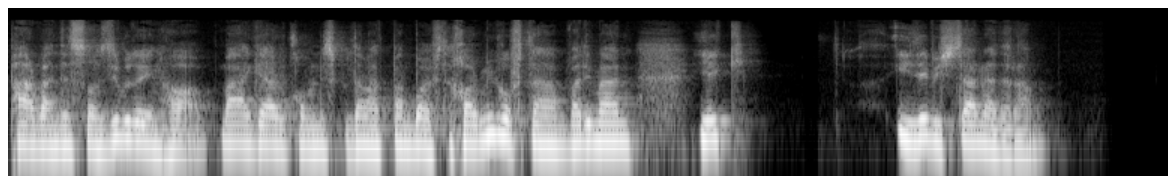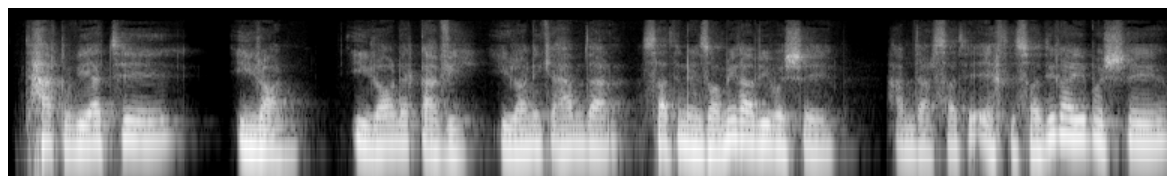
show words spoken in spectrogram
پرونده سازی بود اینها. من اگر کمونیست بودم حتما با افتخار می‌گفتم ولی من یک ایده بیشتر ندارم. تقویت ایران ایران قوی ایرانی که هم در سطح نظامی قوی باشه هم در سطح اقتصادی قوی باشه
